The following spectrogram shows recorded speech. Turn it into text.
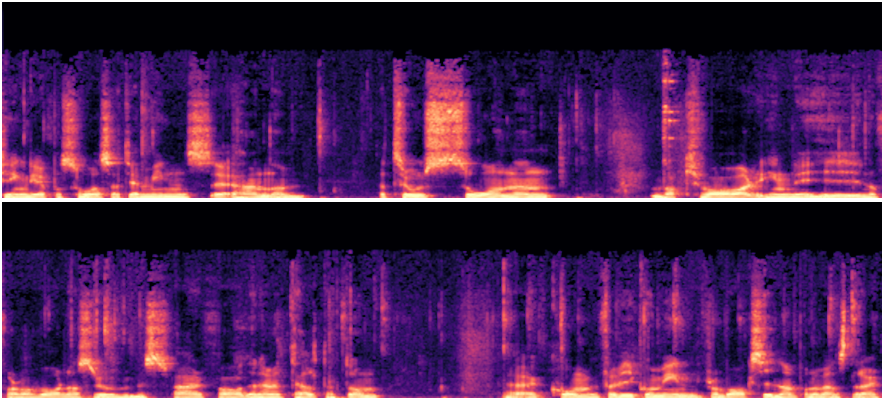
kring det på så sätt. Jag minns, eh, han, jag tror sonen var kvar inne i någon form av vardagsrum med svärfadern. Eventuellt att de eh, kom, för vi kom in från baksidan på den vänster där.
